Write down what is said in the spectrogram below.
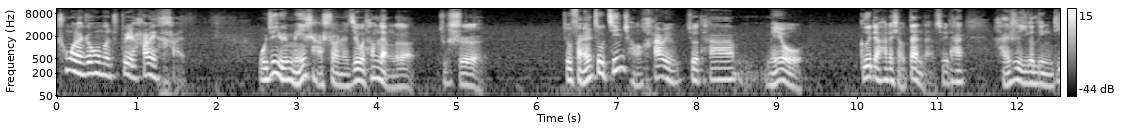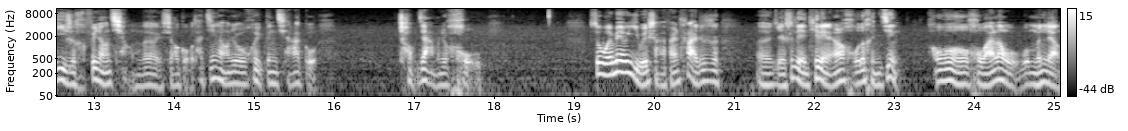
冲过来之后呢，就对着哈瑞喊，我就以为没啥事儿呢，结果他们两个就是，就反正就经常哈瑞就他没有割掉他的小蛋蛋，所以他还是一个领地意识非常强的小狗，它经常就会跟其他狗吵架嘛，就吼。所以我也没有以为啥，反正他俩就是，呃，也是脸贴脸，然后吼得很近，吼吼吼吼完了，我我们两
